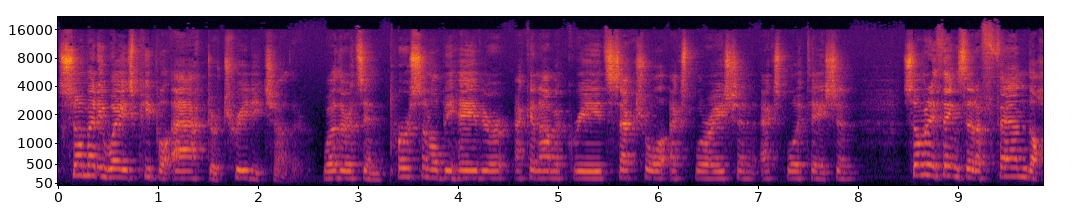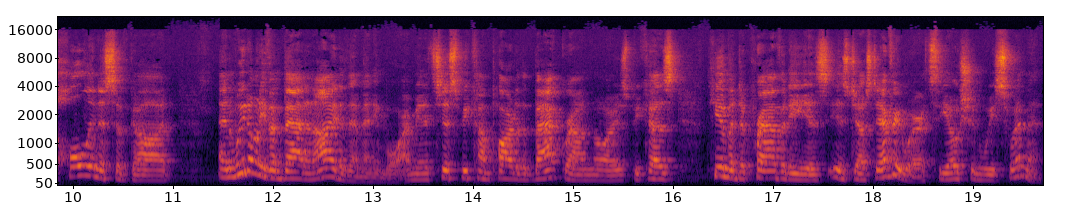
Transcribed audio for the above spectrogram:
So many ways people act or treat each other. Whether it's in personal behavior, economic greed, sexual exploration, exploitation, so many things that offend the holiness of God, and we don't even bat an eye to them anymore. I mean, it's just become part of the background noise because human depravity is, is just everywhere. It's the ocean we swim in.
